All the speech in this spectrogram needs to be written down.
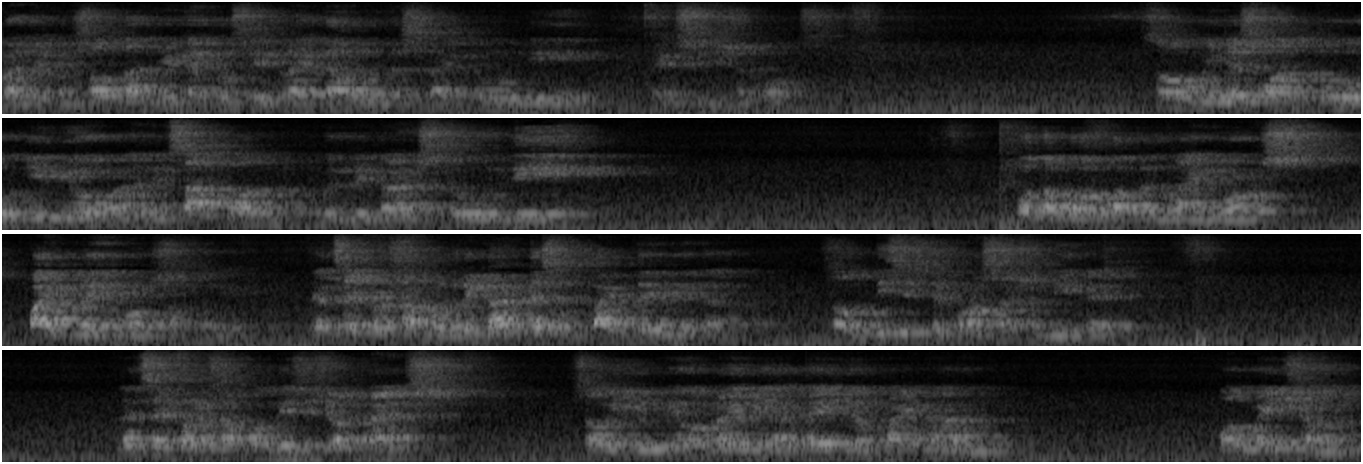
project consultant. You can proceed right now with respect to the execution works. So we just want to give you an example with regards to the potable water line works, pipeline works actually. Let's say for example, regardless of pipe diameter, so this is the cross-section detail. Let's say for example, this is your trench. So you, already attained your final formation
